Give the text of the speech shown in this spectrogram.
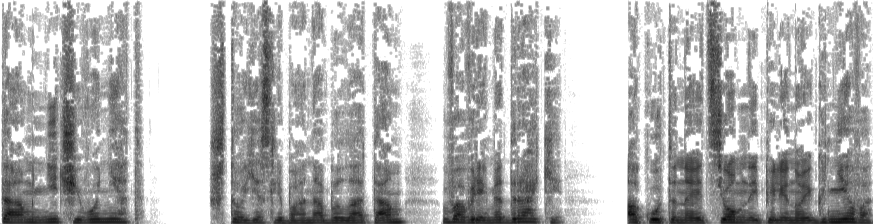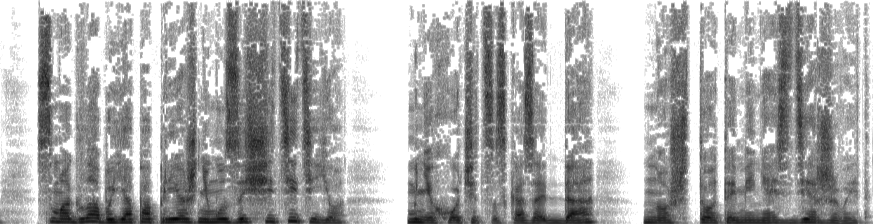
там ничего нет. Что, если бы она была там во время драки? Окутанная темной пеленой гнева, смогла бы я по-прежнему защитить ее? Мне хочется сказать «да», но что-то меня сдерживает.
